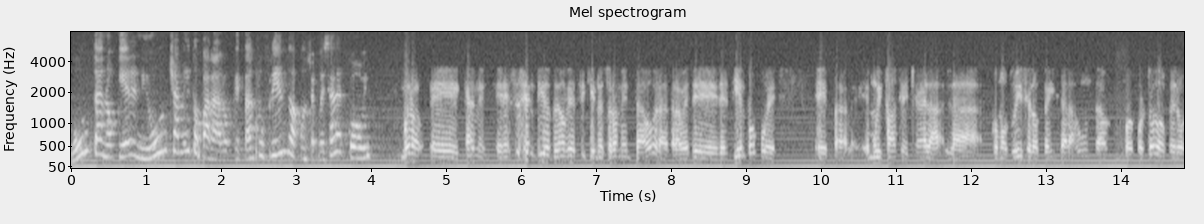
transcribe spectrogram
Junta no quiere ni un chavito para los que están sufriendo a consecuencia del COVID. Bueno, eh, Carmen, en ese sentido tengo que decir que no solamente ahora, a través de- del tiempo, pues eh, es muy fácil echar la, la, como tú dices, los 20 a la Junta por, por todo, pero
